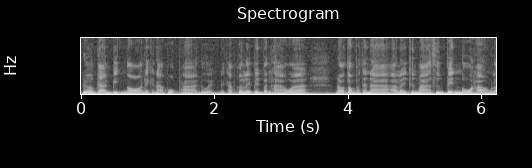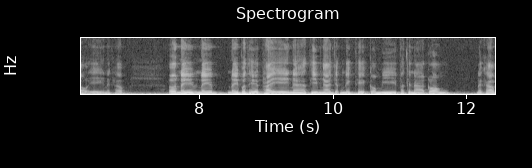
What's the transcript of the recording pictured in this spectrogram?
เรื่องการบิดงอในขณะพกพาด้วยนะครับ ก็เลยเป็นปัญหาว่าเราต้องพัฒนาอะไรขึ้นมา ซึ่งเป็นโน้ตฮาวของเราเองนะครับในในในประเทศไทยเองนะฮะทีมงานจาก n e c t e c h ก็มีพัฒนากล้องนะครับ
